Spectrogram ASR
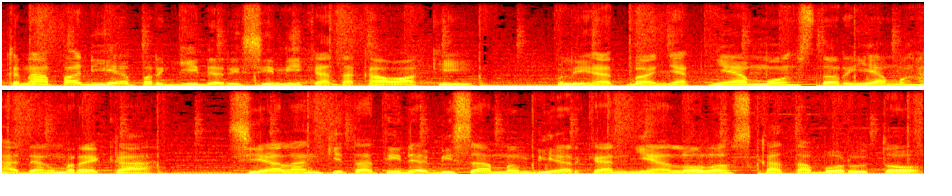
Kenapa dia pergi dari sini, kata Kawaki. Melihat banyaknya monster yang menghadang mereka, Sialan kita tidak bisa membiarkannya lolos, kata Boruto.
